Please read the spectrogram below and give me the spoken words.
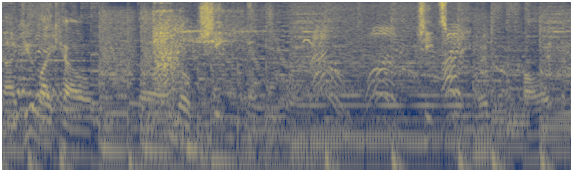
Now, I do like how the little cheat Round one. cheat screen, whatever you want to call it,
